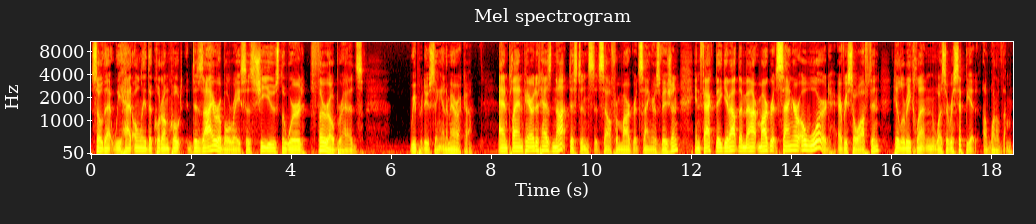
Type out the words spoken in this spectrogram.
so that we had only the quote unquote desirable races. She used the word thoroughbreds reproducing in America. And Planned Parenthood has not distanced itself from Margaret Sanger's vision. In fact, they give out the Mar- Margaret Sanger Award every so often. Hillary Clinton was a recipient of one of them.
